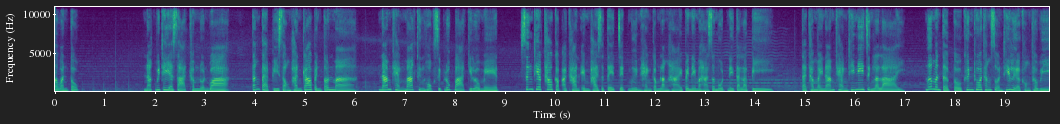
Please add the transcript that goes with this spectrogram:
ตะวันตก นักวิทยาศาสตร์คำนวณว่า ตั้งแต่ปี 2009 เป็นต้นมา น้ำแข็งมากถึง 60 ลูกบาทกิโลเมตร ซึ่งเทียบเท่ากับอาคาร Empire State 70,000 แห่งกำลังหายไปในมหาสมุทรในแต่ละปี แต่ทำไมน้ำแข็งที่นี่จึงละลาย เมื่อมันเติบโตขึ้นทั่วทั้งส่วนที่เหลือของทวี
